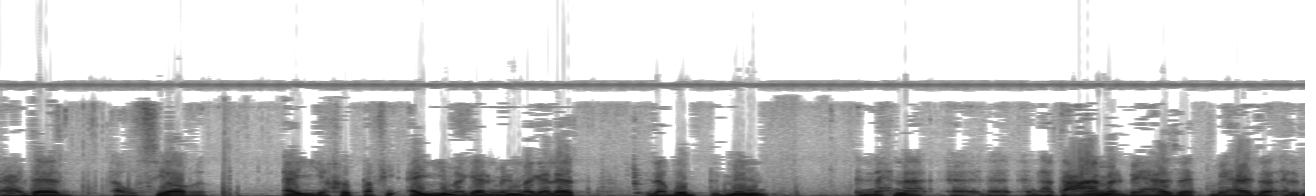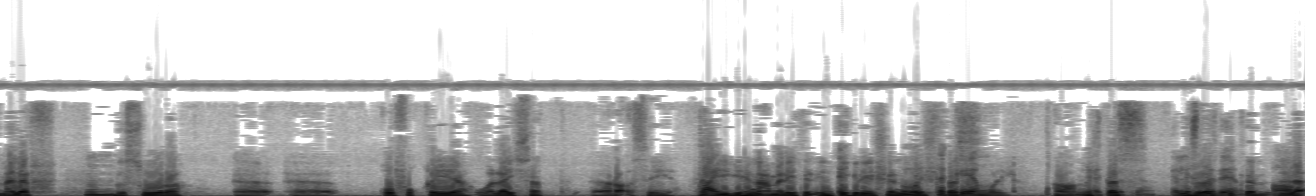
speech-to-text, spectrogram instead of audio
إعداد أو صياغة أي خطة في أي مجال من المجالات لابد من إن إحنا آه، نتعامل بهذا بهذا الملف بصورة آه، آه، أفقية وليست آه، رأسية طيب. فبيجي هنا عملية الانتجريشن مش بس التكامل آه مش بس. الاستدامة. آه. لا.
